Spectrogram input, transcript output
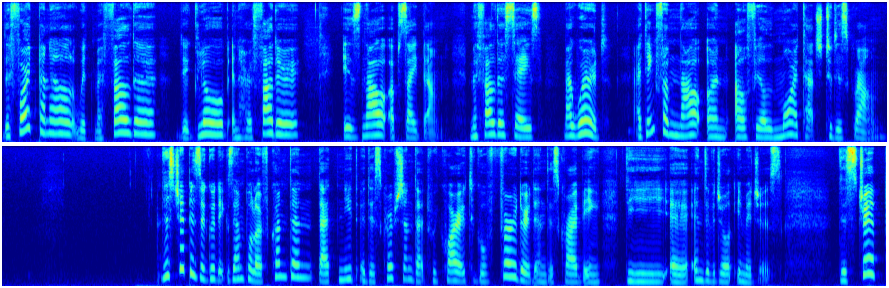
The fourth panel with Mafalda, the globe, and her father is now upside down. Mafalda says, My word, I think from now on I'll feel more attached to this ground. This strip is a good example of content that need a description that require to go further than describing the uh, individual images. This strip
